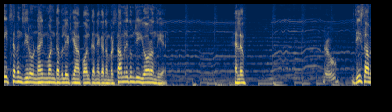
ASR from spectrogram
eight seven zero nine one double eight यहाँ कॉल करने का नंबर सलाम जी योर ऑन दियर हेलो जी सलाम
